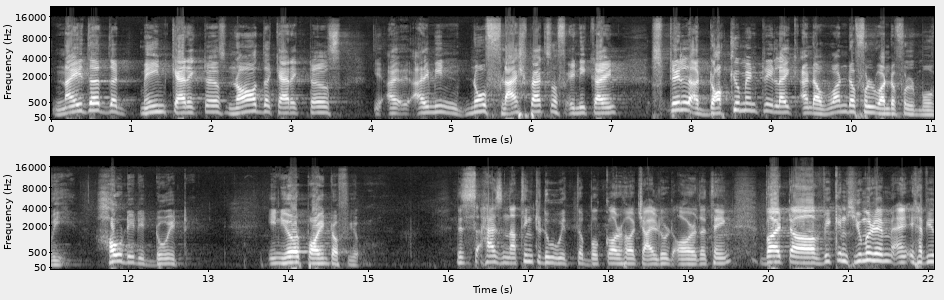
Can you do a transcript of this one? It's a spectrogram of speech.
neither the main characters nor the characters. I, I mean, no flashbacks of any kind. Still a documentary like and a wonderful, wonderful movie. How did it do it? in your point of view? This has nothing to do with the book or her childhood or the thing, but uh, we can humor him. And have you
